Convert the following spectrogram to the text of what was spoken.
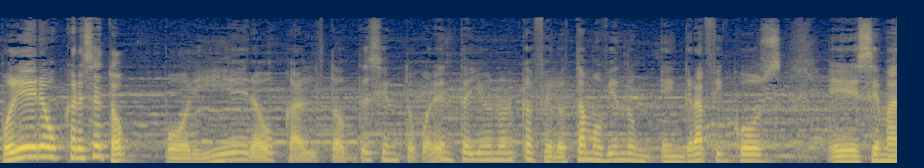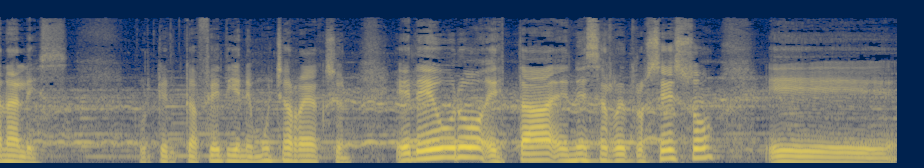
Podría ir a buscar ese top, podría ir a buscar el top de 141 el café, lo estamos viendo en gráficos eh, semanales porque el café tiene mucha reacción. El euro está en ese retroceso, eh,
